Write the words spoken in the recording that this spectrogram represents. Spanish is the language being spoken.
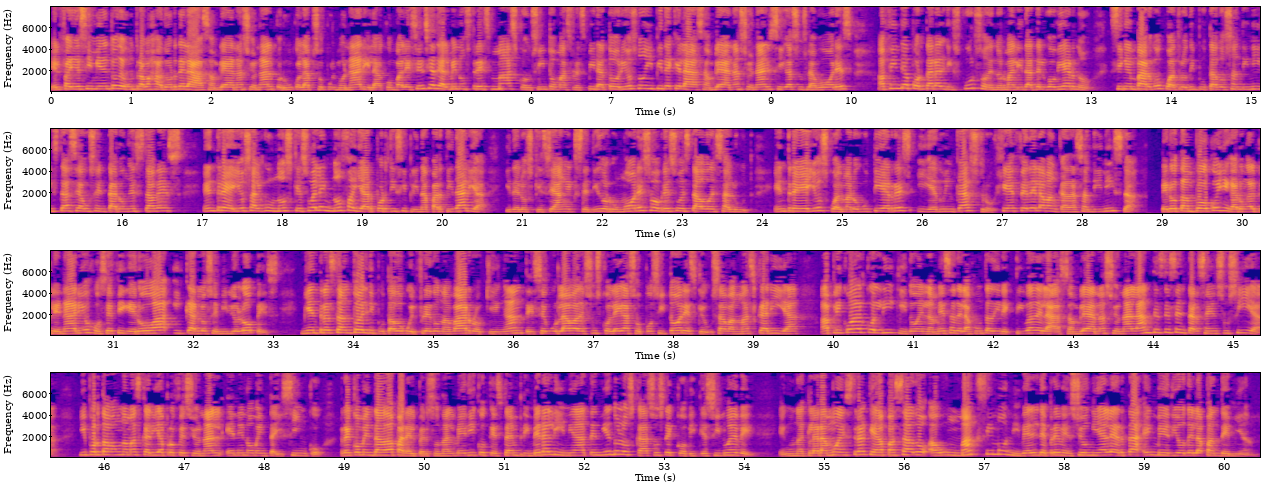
El fallecimiento de un trabajador de la Asamblea Nacional por un colapso pulmonar y la convalecencia de al menos tres más con síntomas respiratorios no impide que la Asamblea Nacional siga sus labores a fin de aportar al discurso de normalidad del gobierno. Sin embargo, cuatro diputados sandinistas se ausentaron esta vez, entre ellos algunos que suelen no fallar por disciplina partidaria y de los que se han extendido rumores sobre su estado de salud, entre ellos Gualmaro Gutiérrez y Edwin Castro, jefe de la bancada sandinista. Pero tampoco llegaron al plenario José Figueroa y Carlos Emilio López. Mientras tanto, el diputado Wilfredo Navarro, quien antes se burlaba de sus colegas opositores que usaban mascarilla, aplicó alcohol líquido en la mesa de la Junta Directiva de la Asamblea Nacional antes de sentarse en su silla y portaba una mascarilla profesional N95, recomendada para el personal médico que está en primera línea atendiendo los casos de COVID-19 en una clara muestra que ha pasado a un máximo nivel de prevención y alerta en medio de la pandemia.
